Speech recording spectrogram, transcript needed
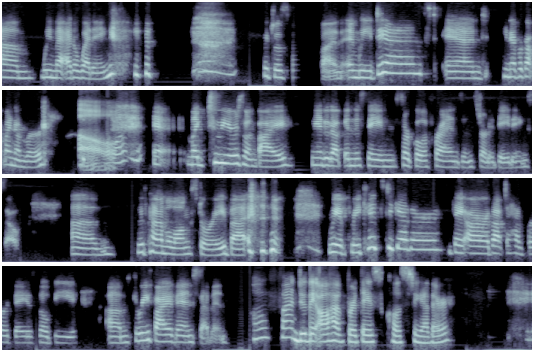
Um, we met at a wedding, which was fun. And we danced, and he never got my number. Oh. like two years went by. We ended up in the same circle of friends and started dating. So, um, we've kind of a long story, but we have three kids together. They are about to have birthdays. They'll be um, three, five, and seven. Oh, fun. Do they all have birthdays close together?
